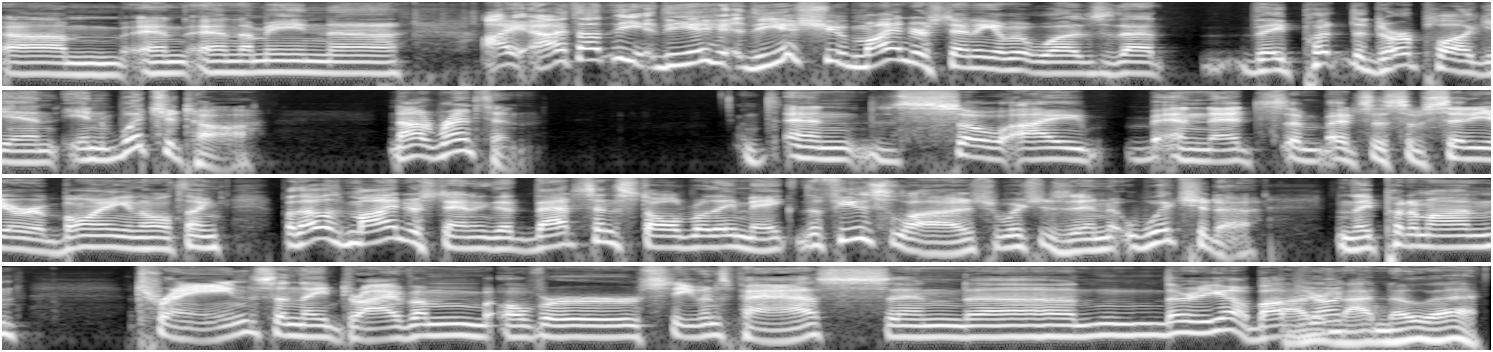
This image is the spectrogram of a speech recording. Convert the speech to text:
Um, and, and I mean, uh, I, I thought the, the the issue, my understanding of it was that they put the door plug in in Wichita, not Renton. And so I, and it's a, it's a subsidiary of Boeing and the whole thing. But that was my understanding that that's installed where they make the fuselage, which is in Wichita. And they put them on trains and they drive them over Stevens Pass. And uh, there you go. Bob I did not know that.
